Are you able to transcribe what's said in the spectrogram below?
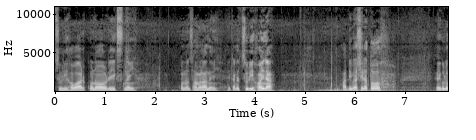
চুরি হওয়ার কোনো রিস্ক নেই, কোনো ঝামেলা নেই। এখানে চুরি হয় না। আদিবাসীরা তো এগুলো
